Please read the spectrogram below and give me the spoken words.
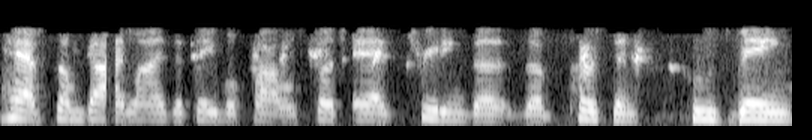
have some guidelines that they will follow, such as treating the the person who's being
